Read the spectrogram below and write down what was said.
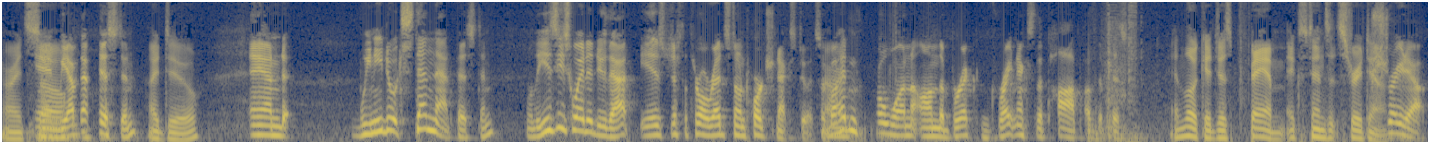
All right. So and we have that piston, I do. And we need to extend that piston. Well, the easiest way to do that is just to throw a redstone torch next to it. So go ahead and throw one on the brick right next to the top of the piston. And look, it just bam extends it straight down. straight out.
